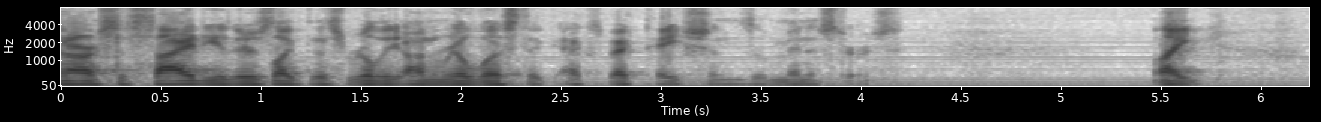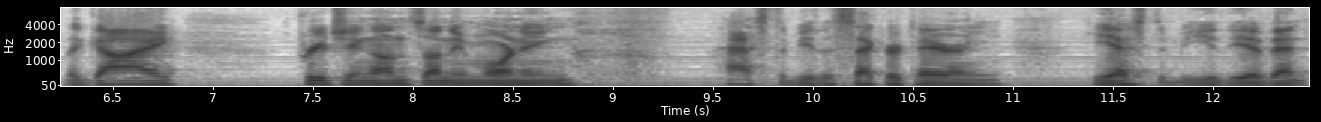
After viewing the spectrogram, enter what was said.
our society, there's like this really unrealistic expectations of ministers. Like the guy preaching on Sunday morning has to be the secretary, he has to be the event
